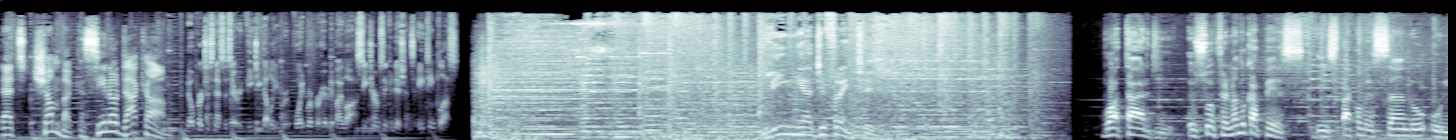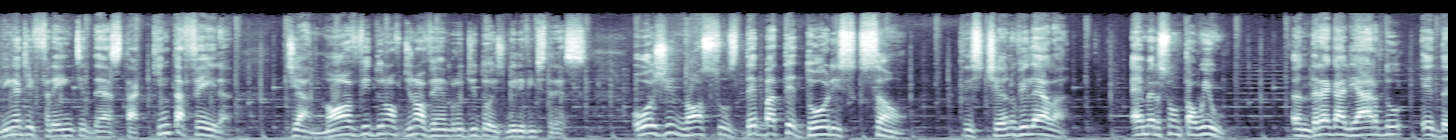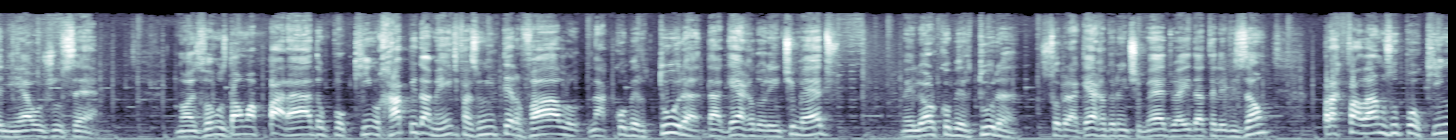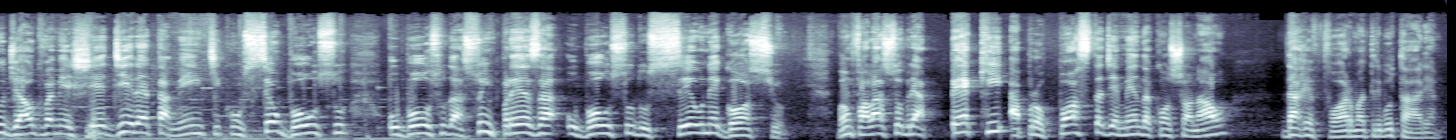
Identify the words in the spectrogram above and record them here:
That's chumbacasino.com. No purchase necessary. VGW Group. Void were prohibited by law. See terms and conditions. 18 plus. Linha de frente. Boa tarde, eu sou Fernando Capês e está começando o Linha de Frente desta quinta-feira, dia 9 de novembro de 2023. Hoje, nossos debatedores são Cristiano Vilela, Emerson Tawil, André Galhardo e Daniel José. Nós vamos dar uma parada um pouquinho rapidamente, fazer um intervalo na cobertura da Guerra do Oriente Médio, melhor cobertura sobre a Guerra do Oriente Médio aí da televisão, para falarmos um pouquinho de algo que vai mexer diretamente com o seu bolso, o bolso da sua empresa, o bolso do seu negócio. Vamos falar sobre a PEC, a proposta de emenda constitucional da reforma tributária.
